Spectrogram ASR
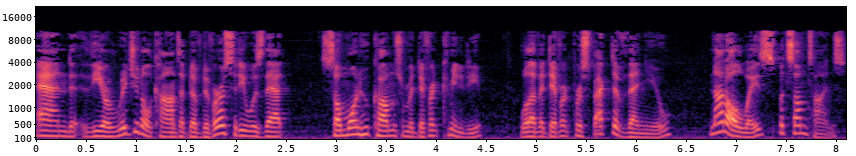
And the original concept of diversity was that someone who comes from a different community will have a different perspective than you. Not always, but sometimes.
